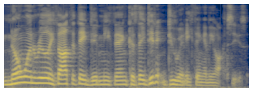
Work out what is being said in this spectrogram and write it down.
No one really thought that they did anything because they didn't do anything in the offseason.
